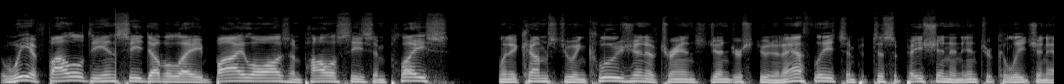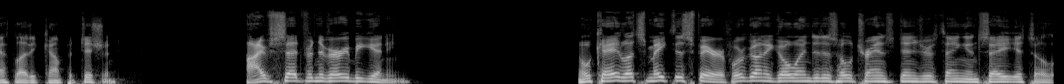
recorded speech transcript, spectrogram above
we have followed the NCAA bylaws and policies in place when it comes to inclusion of transgender student athletes and participation in intercollegiate athletic competition. I've said from the very beginning okay, let's make this fair. If we're going to go into this whole transgender thing and say it's a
